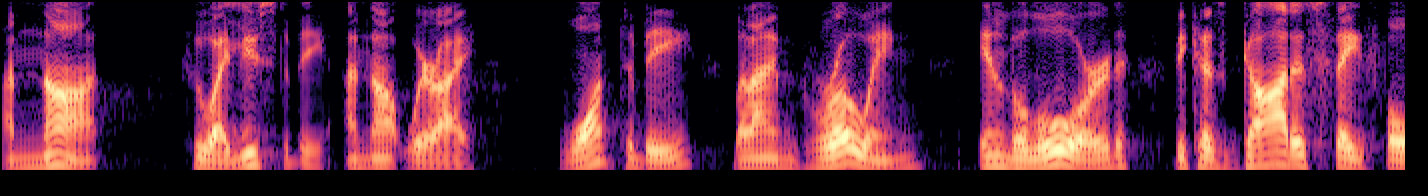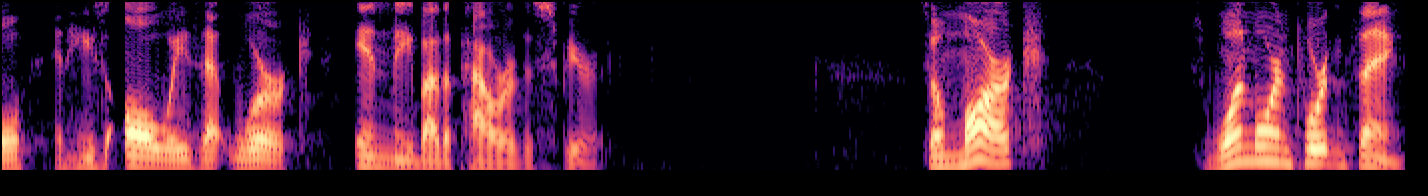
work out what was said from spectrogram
I'm not who I used to be. I'm not where I want to be, but I'm growing in the Lord because God is faithful and He's always at work in me by the power of the Spirit. So, Mark, one more important thing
